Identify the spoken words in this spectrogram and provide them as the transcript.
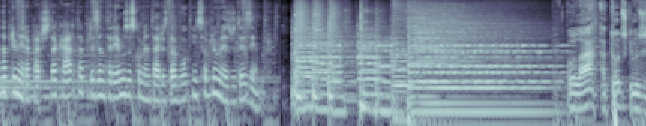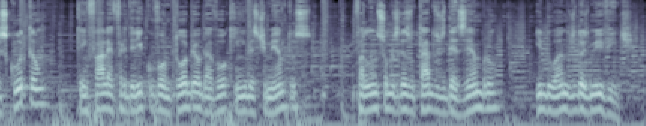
Na primeira parte da carta, apresentaremos os comentários da Volkswagen sobre o mês de dezembro. Olá a todos que nos escutam. Quem fala é Frederico Von Tobel, da Volkswagen Investimentos, falando sobre os resultados de dezembro e do ano de 2020.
